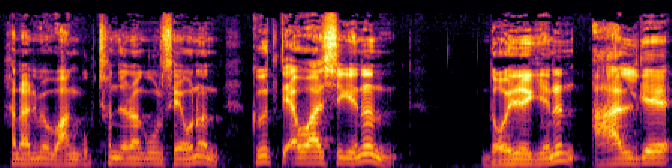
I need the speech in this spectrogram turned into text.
하나님의 왕국 천년왕국을 세우는 그 때와 시기는 너에게는 알게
